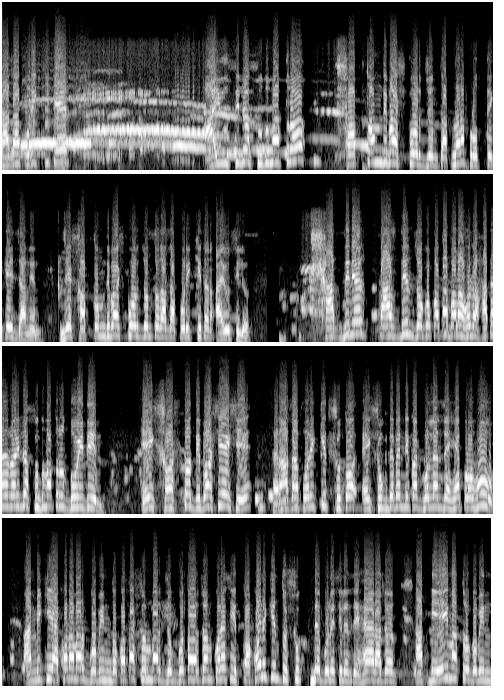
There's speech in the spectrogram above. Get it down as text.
রাজা পরীক্ষিতের আয়ু ছিল শুধুমাত্র সপ্তম দিবস পর্যন্ত, আপনারা প্রত্যেকেই জানেন যে সপ্তম দিবস পর্যন্ত রাজা পরীক্ষিতের আয়ু ছিল। সাত দিনের পাঁচ দিন যোগ্য কথা বলা হলো, হাতে রইল শুধুমাত্র দুই দিন। এই ষষ্ঠ দিবসে এসে রাজা পরীক্ষিত সুত এই সুখদেবের নিকট বললেন যে, হে প্রভু, আমি কি এখন আমার গোবিন্দ কথা শুনবার যোগ্যতা অর্জন করেছি? তখনই কিন্তু সুখদেব বলেছিলেন যে হ্যাঁ রাজন, আপনি এই মাত্র গোবিন্দ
